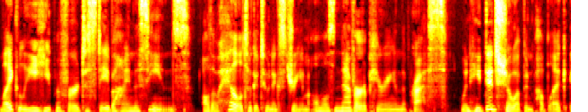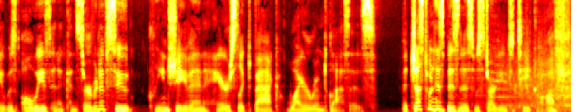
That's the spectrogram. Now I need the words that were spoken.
Like Lee, he preferred to stay behind the scenes, although Hill took it to an extreme, almost never appearing in the press. When he did show up in public, it was always in a conservative suit, clean shaven, hair slicked back, wire rimmed glasses. But just when his business was starting to take off,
